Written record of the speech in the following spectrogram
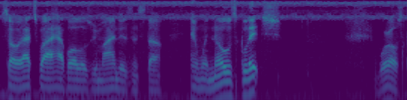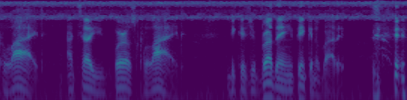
So that's why I have all those reminders and stuff. And when those glitch, worlds collide. I tell you, worlds collide because your brother ain't thinking about it.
